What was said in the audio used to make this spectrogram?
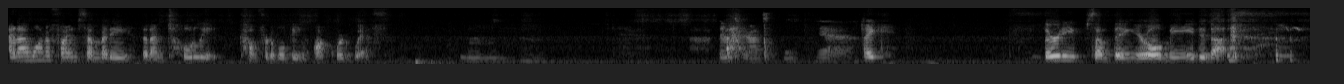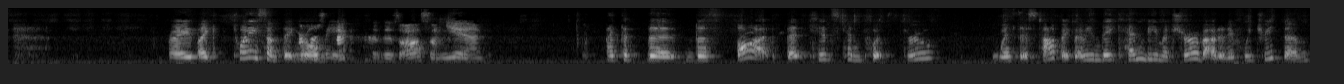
and I want to find somebody that I'm totally comfortable being awkward with. Mhm. Interesting. Yeah. Like, 30 something year old me did not. right? Like, 20 something year old me. perspective is awesome. Yeah. Like, the, the, the thought that kids can put through with this topic, I mean, they can be mature about it if we treat them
